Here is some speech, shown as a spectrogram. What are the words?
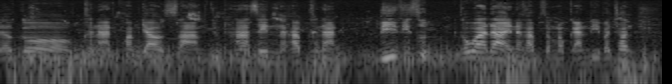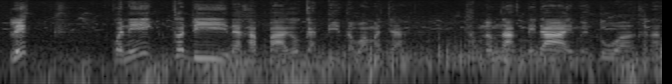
แล้วก็ขนาดความยาว 3.5 เซนนะครับ ขนาดดีที่สุดก็ว่าได้นะครับสำหรับการดีปลาช่อนเล็ก กว่านี้ก็ดีนะครับปลาก็กัดดีแต่ว่ามันจะ ทำน้ำหนักไม่ได้เหมือนตัวขนาด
